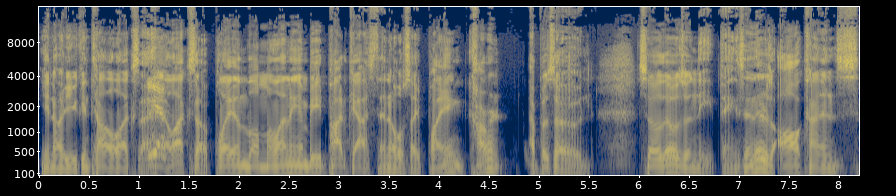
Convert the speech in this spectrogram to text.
You know, you can tell Alexa, hey, Alexa, play in the Millennium Beat podcast. And it will say playing current episode. So those are neat things. And there's all kinds.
